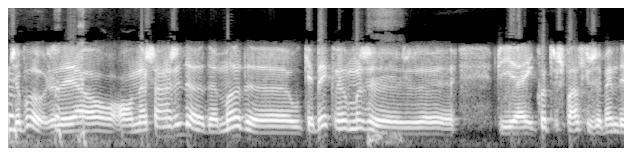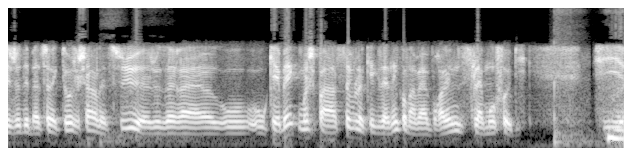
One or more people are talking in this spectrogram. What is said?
je sais pas, on, a changé de, mode euh, au Québec. Là. Moi, je puis euh, écoute, je pense que j'ai même déjà débattu avec toi, Richard, là-dessus. Euh, je veux dire, euh, au, Québec, moi, je pensais, il y a quelques années, qu'on avait un problème d'islamophobie. Puis,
